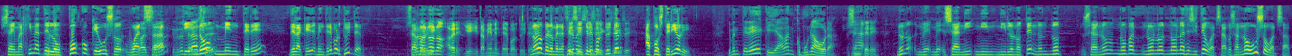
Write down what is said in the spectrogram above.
O sea, imagínate lo poco que uso WhatsApp, WhatsApp, que no te que enteraste, no ¿eh? me enteré de la caída. Me enteré por Twitter. O sea, no, no, no, no. A ver, yo, yo también me enteré por Twitter. No, ¿eh? no, pero me refiero, Sí, me sí, enteré sí, por Twitter a posteriori. Yo me enteré que llevaban como una hora. O sea, me enteré. No, no, me- me- o sea, ni, ni, ni lo noté. No, no, o sea, no, no, no, no, necesité WhatsApp. O sea, no uso WhatsApp.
